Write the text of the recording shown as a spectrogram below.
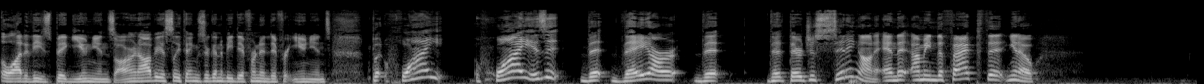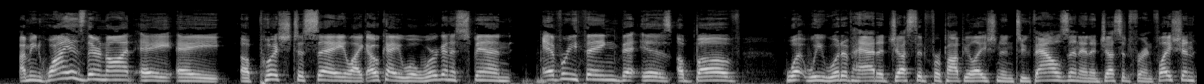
A lot of these big unions are, and obviously things are going to be different in different unions. But why why is it that they are that that they're just sitting on it? And that, I mean, the fact that you know, I mean, why is there not a a a push to say like, okay, well, we're going to spend everything that is above what we would have had adjusted for population in 2000 and adjusted for inflation,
